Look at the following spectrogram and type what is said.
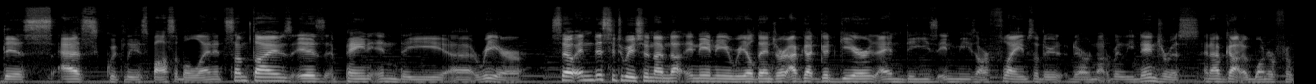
this as quickly as possible, and it sometimes is a pain in the uh, rear. So in this situation, I'm not in any real danger. I've got good gear, and these enemies are flames, so they're, they're not really dangerous. And I've got a wonderful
